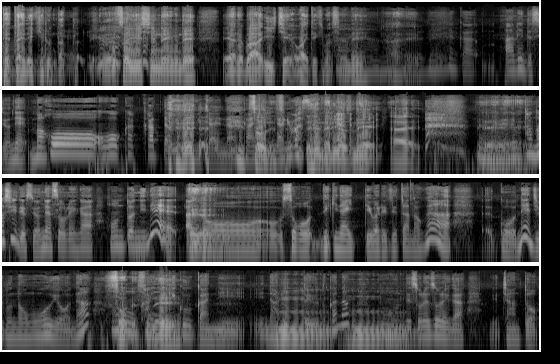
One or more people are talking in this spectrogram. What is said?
あー。絶対できるんだった。そういう信念でやれば、いい知恵が湧いてきますよね。はい。なんか、あれですよね。魔法をかかった上みたいな 感じになりますよね。なりますね。はい。うんでも楽しいですよね、それが本当にね、あのーそうできないって言われてたのが、こうね、自分の思うような、そうですね。ん快適空間になるっていうのかな、ううん。んでそれぞれがちゃんと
